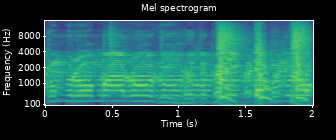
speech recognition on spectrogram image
ઘુમરો મારો વિહત ઘડીક ઘુમરો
